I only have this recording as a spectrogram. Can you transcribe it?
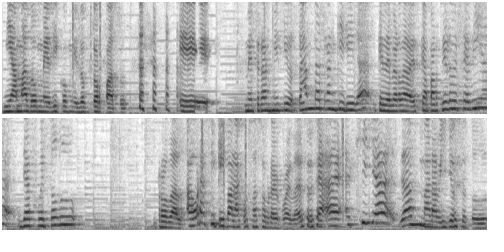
mi amado médico, mi doctor Pato, eh, me transmitió tanta tranquilidad que de verdad es que a partir de ese día ya fue todo rodado. Ahora sí que iba la cosa sobre ruedas, o sea, aquí ya, ya maravilloso todo.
